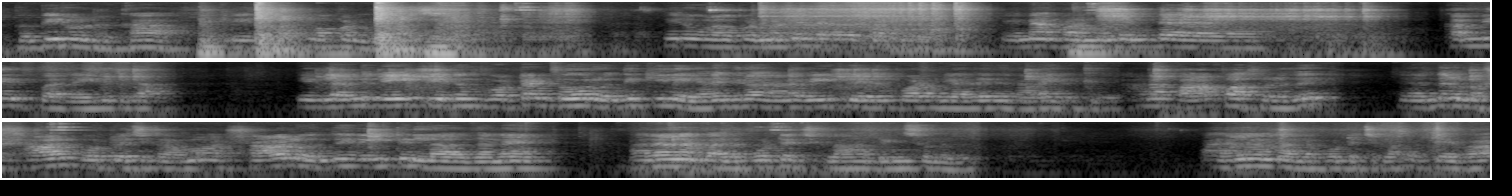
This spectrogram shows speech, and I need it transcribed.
இப்போ பீரோல் இருக்கா? பீரோ ஓப்பன் பண்ணி பீரோ ஓப்பன் மட்டும் இந்த கதை என்ன பண்ணணும்? இந்த கம்பி இருக்கு இதுக்கு தான் இதில் வந்து வெயிட் எதுவும் போட்டால் டோர் வந்து கீழே இறங்கிடும் அதனால் வெயிட் எதுவும் போட முடியாதுங்கிறனால இருக்குது ஆனால் பாப்பா சொல்லுது இது வந்து நம்ம ஷால் போட்டு வச்சுக்கலாமா? ஷால் வந்து வெயிட் இல்லாத தானே. அதனால் நம்ம அதை போட்டு வச்சுக்கலாம் அப்படின்னு சொல்லுது. அதனால் நம்ம அதில் போட்டு வச்சுக்கலாம். ஓகேவா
